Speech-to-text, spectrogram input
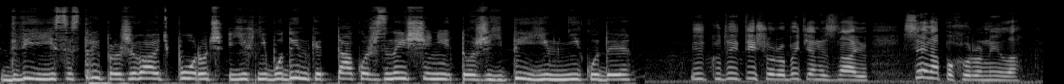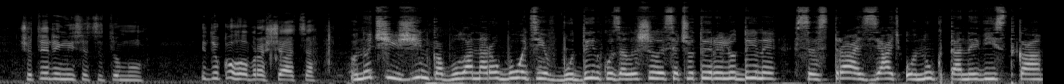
Дві її сестри проживають поруч. Їхні будинки також знищені, тож йти їм нікуди. І куди йти, що робити, я не знаю. Сина похоронила чотири місяці тому. І до кого обращатися? Вночі жінка була на роботі. В будинку залишилися чотири людини: сестра, зять, онук та невістка.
